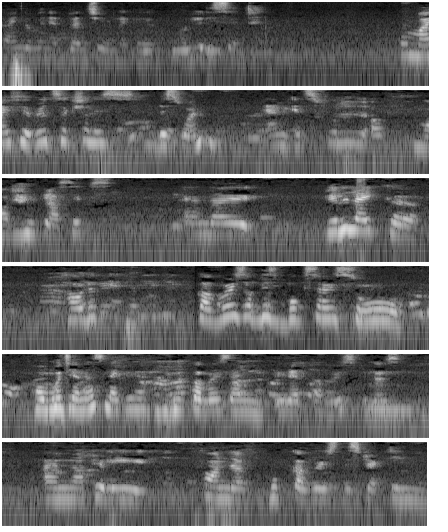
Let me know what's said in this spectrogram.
kind of an adventure, like I already said. So my favorite section is this one, and it's full of modern classics. And I really like uh, how the covers of these books are so homogeneous, like we have blue covers and red covers, because I'm not really fond of book covers distracting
